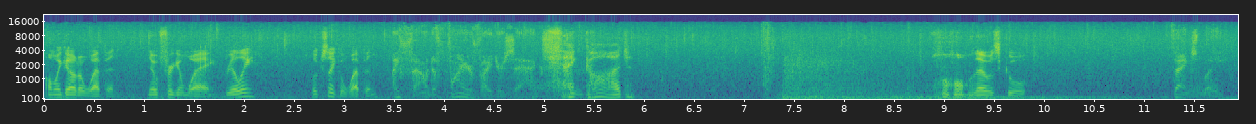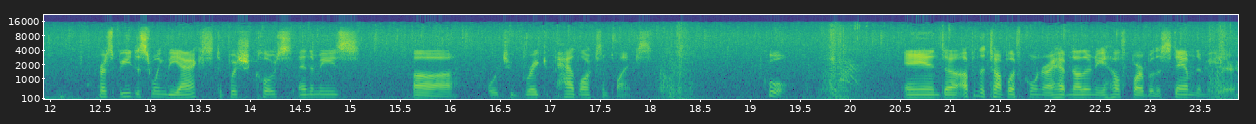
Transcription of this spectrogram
Oh my god, a weapon. No friggin' way. Really? Looks like a weapon. I found a firefighter's axe. Thank god. Oh, that was cool. Thanks, buddy. Press B to swing the axe to push close enemies, uh, or to break padlocks and planks. Cool. And uh, up in the top left corner, I have not only a health bar, but a stamina meter.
